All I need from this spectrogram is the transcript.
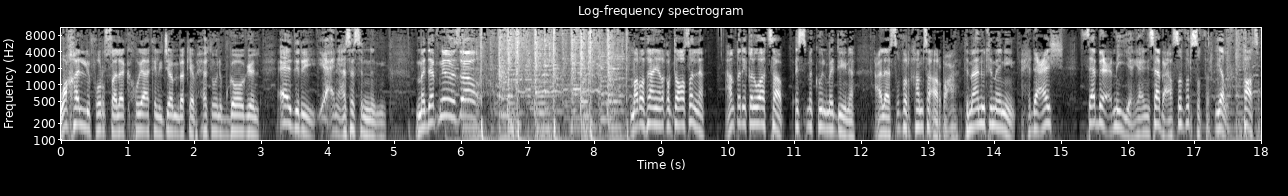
وخلي فرصة لك أخوياك اللي جنبك يبحثون بجوجل. أدري يعني على أساس إن مدفنين سوا مرة ثانية رقم تواصلنا عن طريق الواتساب. اسمك والمدينة على صفر خمسة أربعة ثمانية وثمانين أحد عشر سبعمية يعني سبعة صفر صفر. يلا فاصل.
